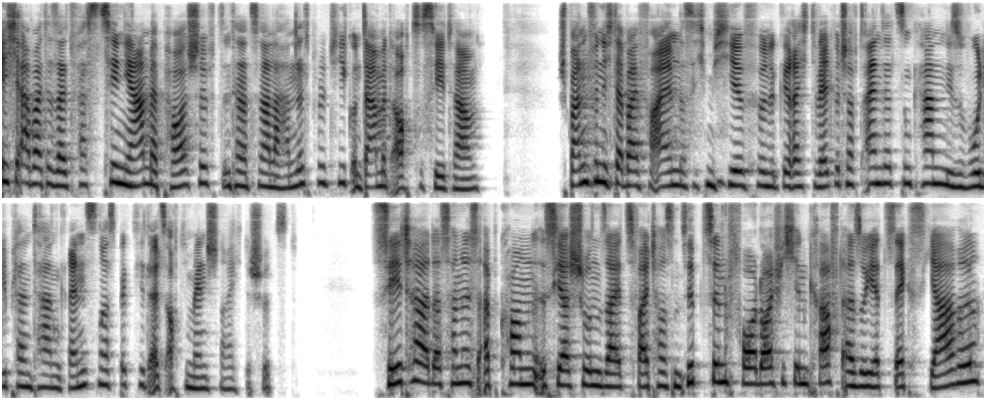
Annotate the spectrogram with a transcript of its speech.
Ich arbeite seit fast zehn Jahren bei PowerShift internationaler Handelspolitik und damit auch zu CETA. Spannend finde ich dabei vor allem, dass ich mich hier für eine gerechte Weltwirtschaft einsetzen kann, die sowohl die planetaren Grenzen respektiert als auch die Menschenrechte schützt. CETA, das Handelsabkommen, ist ja schon seit 2017 vorläufig in Kraft, also jetzt sechs Jahre.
